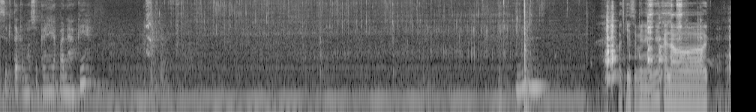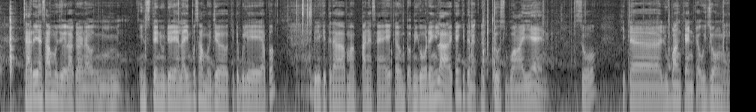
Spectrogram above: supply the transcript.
so kita akan masukkan air panas ok hmm. Ok sebenarnya kalau cara yang sama juga lah kalau nak mm, instant noodle yang lain pun sama je. Kita boleh apa? Bila kita dah panaskan air, kalau untuk mi goreng lah kan kita nak kena toast buang air kan. So, kita lubangkan kat ujung ni.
